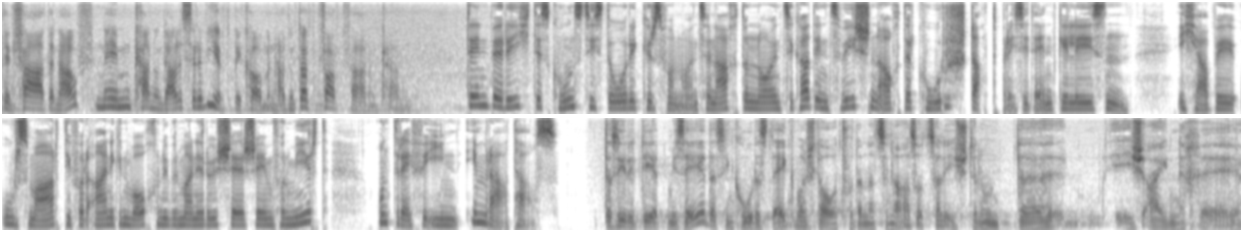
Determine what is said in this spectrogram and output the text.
den Faden aufnehmen kann und alles serviert bekommen hat und dort fortfahren kann. Den Bericht des Kunsthistorikers von 1998 hat inzwischen auch der Chur Stadtpräsident gelesen. Ich habe Urs Marti vor einigen Wochen über meine Recherche informiert und treffe ihn im Rathaus. Das irritiert mich sehr, dass in Chur ein Denkmal steht von den Nationalsozialisten und äh, ist eigentlich äh,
